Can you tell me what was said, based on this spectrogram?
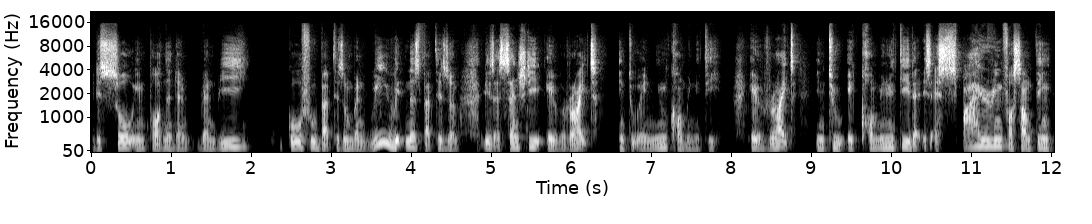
It is so important that when we go through baptism, when we witness baptism, it is essentially a rite into a new community, a rite into a community that is aspiring for something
